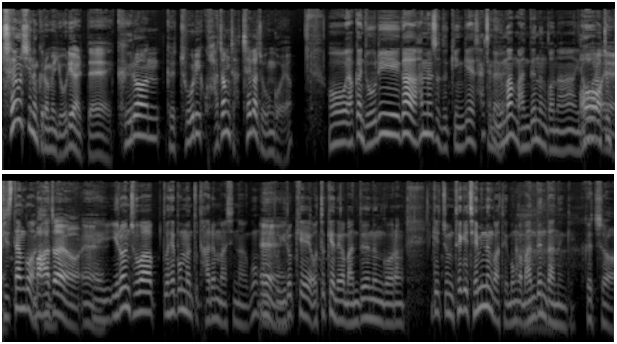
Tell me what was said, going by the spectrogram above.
세운 씨는 그러면 요리할 때 그런 그 조리 과정 자체가 좋은 거예요? 어, 약간 요리가 하면서 느낀 게 살짝 네. 음악 만드는 거나 이런 어, 거랑 좀 예. 비슷한 것 같아요. 맞아요. 예. 네, 이런 조합도 해보면 또 다른 맛이 나고, 예. 또 이렇게 어떻게 내가 만드는 거랑 이게 좀 되게 재밌는 것 같아요. 뭔가 만든다는 게. 그렇죠.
